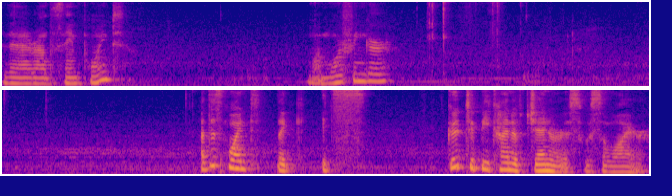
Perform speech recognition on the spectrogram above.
And then at around the same point, one more finger. At this point, like, it's good to be kind of generous with the wire.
